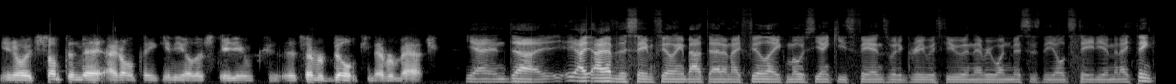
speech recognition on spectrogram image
you know, it's something that I don't think any other stadium that's ever built can ever match. Yeah, and uh, I, I, have the same feeling about that, and I feel like most Yankees fans would agree with you, and everyone misses the old stadium. And I think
